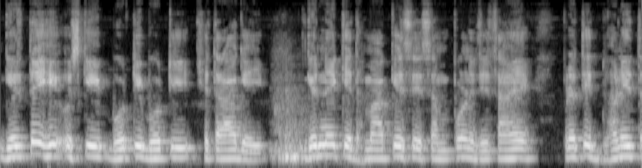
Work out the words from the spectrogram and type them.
गिरते ही उसकी बोटी बोटी छितरा गई। गिरने के धमाके से संपूर्ण दिशाएँ प्रतिध्वनित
